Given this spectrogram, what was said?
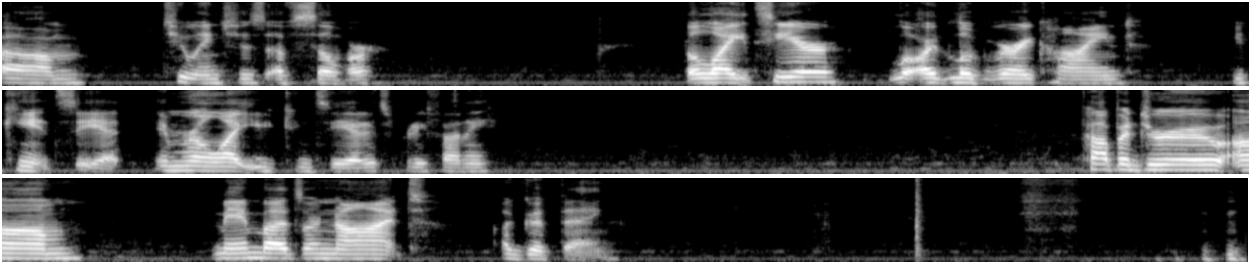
um, two inches of silver. The lights here look, look very kind. You can't see it. In real light, you can see it. It's pretty funny. Papa Drew, um, man buds are not a good thing.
